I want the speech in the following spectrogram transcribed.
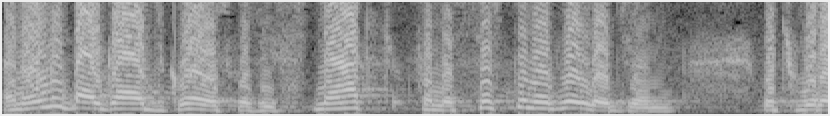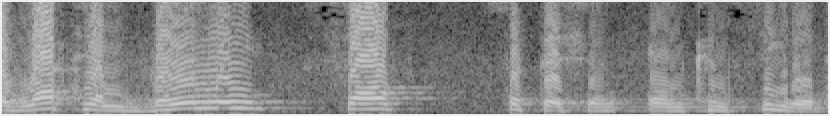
And only by God's grace was he snatched from a system of religion which would have left him vainly self-sufficient and conceited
